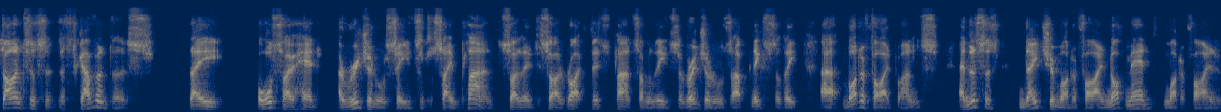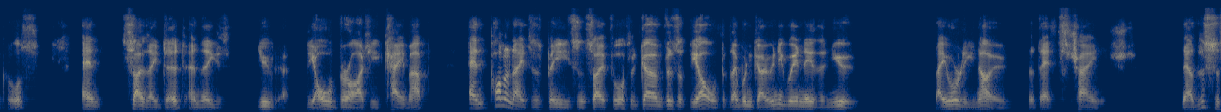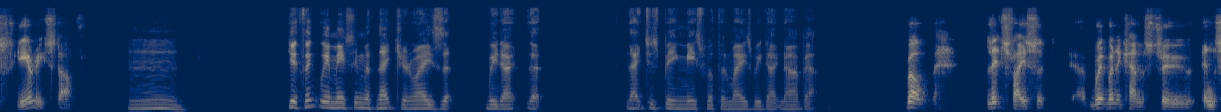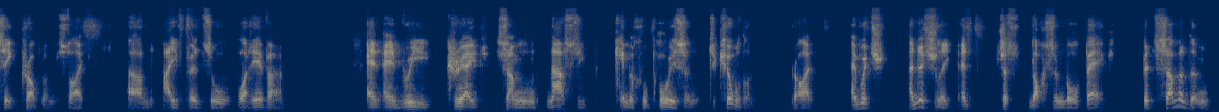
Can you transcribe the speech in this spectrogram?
scientists that discovered this, they also had original seeds of the same plant. So they decided, right, let's plant some of these originals up next to the uh, modified ones. And this is nature modifying, not man modifying, of course. And so they did, and these you the old variety came up, and pollinators, bees, and so forth would go and visit the old, but they wouldn't go anywhere near the new. They already know that that's changed. Now this is scary stuff. Mm. Do you think we're messing with nature in ways that we don't that nature's being messed with in ways we don't know about? Well, let's face it, when, when it comes to insect problems like um, aphids or whatever, and, and we create some nasty chemical poison to kill them, right? And which initially it just knocks them more back. But some of them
